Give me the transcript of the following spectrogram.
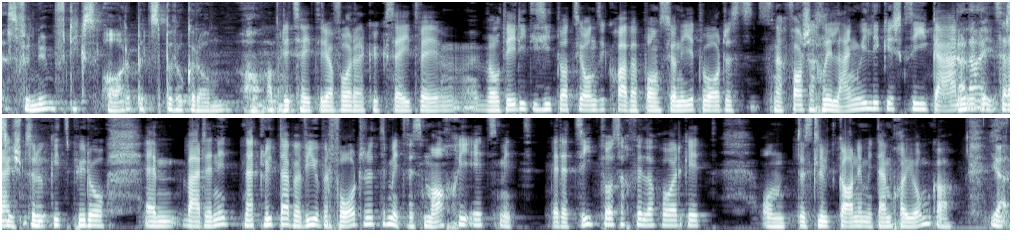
ein vernünftiges Arbeitsprogramm habe. Aber jetzt habt ihr ja vorher gesagt, wenn, weil ihr in die Situation sind, eben pensioniert worden, dass es fast ein bisschen langweilig war, gerne nein, nein, direkt zurück ins Büro, ähm, werden nicht, nicht die Leute eben wie überfordert damit? Was mache ich jetzt mit der Zeit, die sich vielleicht auch ergibt? Und dass die Leute gar nicht mit dem umgehen können. Ja,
